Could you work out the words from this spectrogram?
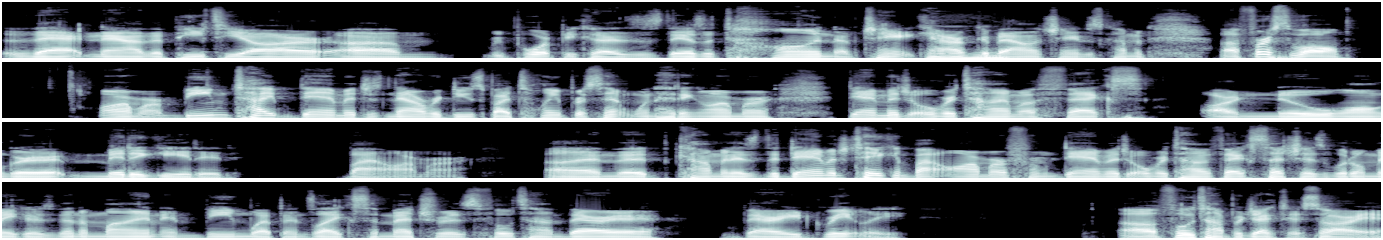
that now the PTR um, report because there's a ton of cha- character Mhm. balance changes coming. Uh, first of all, armor beam type damage is now reduced by 20% when hitting armor. Damage over time effects are no longer mitigated by armor. Uh, and the comment is the damage taken by armor from damage over time effects such as Widowmaker's Venom Mine and beam weapons like Symmetra's Photon Barrier varied greatly uh, photon projector, sorry,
